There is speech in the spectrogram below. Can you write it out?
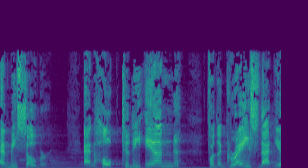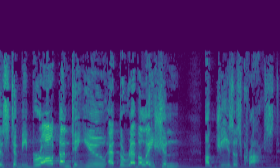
and be sober and hope to the end for the grace that is to be brought unto you at the revelation of Jesus Christ.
